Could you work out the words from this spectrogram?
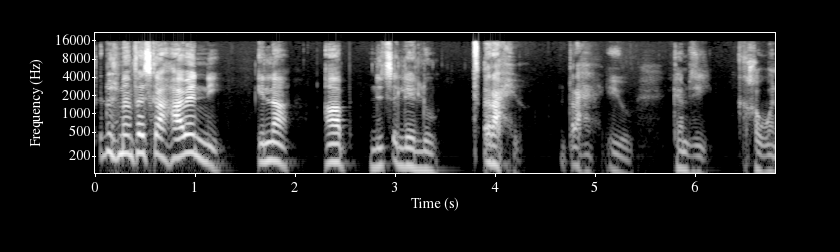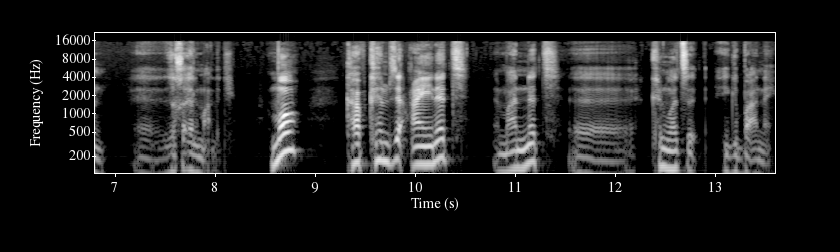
ቅዱስ መንፈስካ ሃበኒ ኢልና ኣብ ንጽልየሉ ጥራሕ እዩ ጥራሕ እዩ ከምዚ ክኸውን ዝኽእል ማለት እዩ እሞ ካብ ከምዚ ዓይነት ማንነት ክንወፅእ ይግባኣና እዩ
